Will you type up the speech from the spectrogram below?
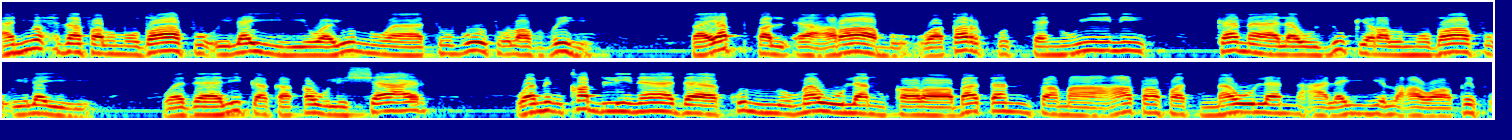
أن يحذف المضاف إليه وينوى ثبوت لفظه. فيبقى الإعراب وترك التنوين كما لو ذكر المضاف إليه وذلك كقول الشاعر ومن قبل نادى كل مولا قرابة فما عطفت مولا عليه العواطف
